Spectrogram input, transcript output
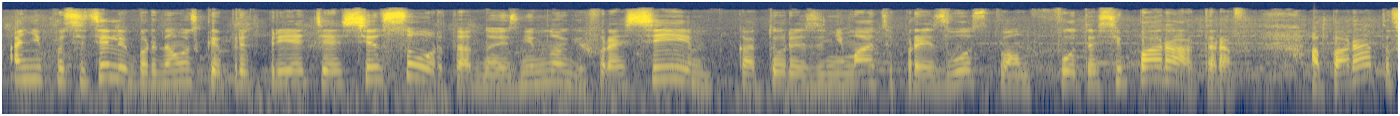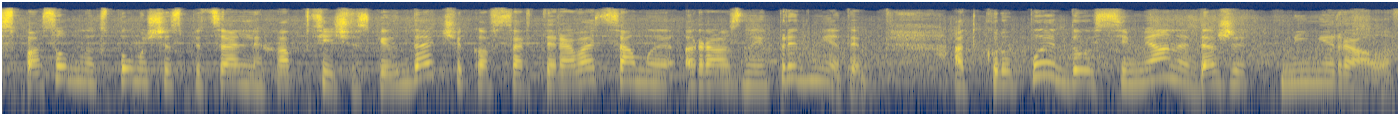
Они посетили барнаульское предприятие «Сесорт», одно из немногих в России, которое занимается производством фотосепараторов. Аппаратов, способных с помощью специальных оптических датчиков сортировать самые разные предметы предметы. От крупы до семян и даже минералов.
